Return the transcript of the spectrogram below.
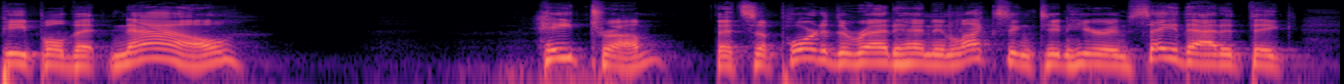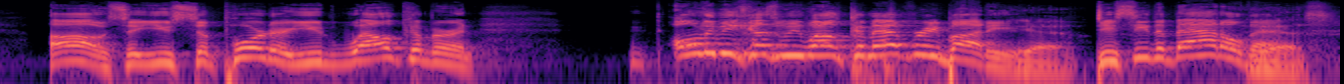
People that now hate Trump, that supported the red hen in Lexington, hear him say that and think, oh, so you support her, you'd welcome her. And Only because we welcome everybody. Yeah. Do you see the battle then? Yes.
